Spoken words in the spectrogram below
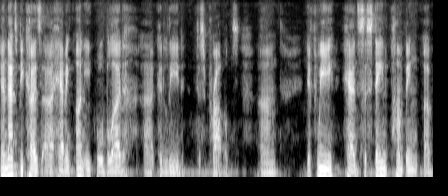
And that's because uh, having unequal blood uh, could lead to some problems. Um, if we had sustained pumping of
